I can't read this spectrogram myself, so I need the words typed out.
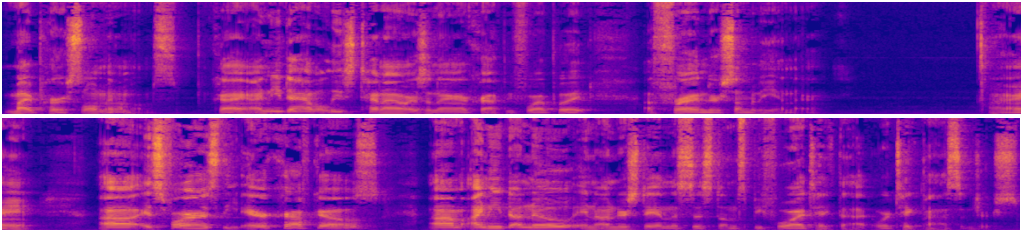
my personal minimums. Okay, I need to have at least 10 hours in the aircraft before I put a friend or somebody in there. All right. Uh, as far as the aircraft goes, um, I need to know and understand the systems before I take that or take passengers.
